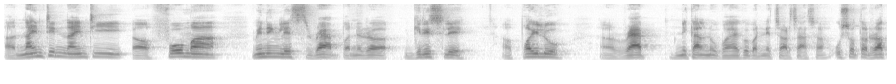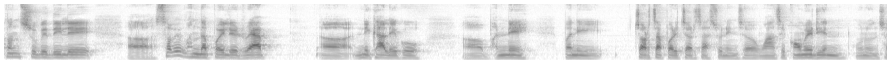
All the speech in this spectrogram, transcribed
नाइन्टिन नाइन्टी फोरमा मिनिङलेस ऱ्याप भनेर गिरिसले पहिलो ऱ्याप निकाल्नु भएको भन्ने चर्चा छ। उसो त रतन सुवेदीले सबैभन्दा पहिले ऱ्याप निकालेको भन्ने पनि चर्चा परिचर्चा सुनिन्छ उहाँ चाहिँ कमेडियन हुनुहुन्छ।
